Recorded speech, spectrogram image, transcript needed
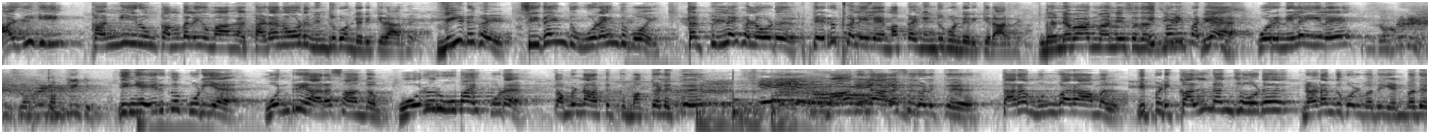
அழுகி கண்ணீரும் கம்பலையுமாக கடனோடு நின்று கொண்டிருக்கிறார்கள். வீடுகள் சிதைந்து உடைந்து போய் தன் பிள்ளைகளோடு தெருக்களிலே மக்கள் நின்று கொண்டிருக்கிறார்கள். தன்யவாத் இப்படிப்பட்ட ஒரு நிலையிலே இங்கே இருக்கக்கூடிய ஒன்றிய அரசாங்கம் ஒரு ரூபாய் கூட தமிழ்நாட்டுக்கு மக்களுக்கு மாநில அரசுகளுக்கு தர முன்வராமல் இப்படி கல் நஞ்சோடு நடந்து கொள்வது என்பது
